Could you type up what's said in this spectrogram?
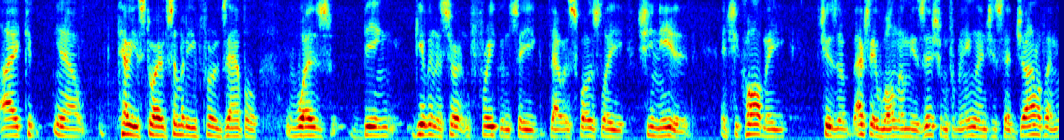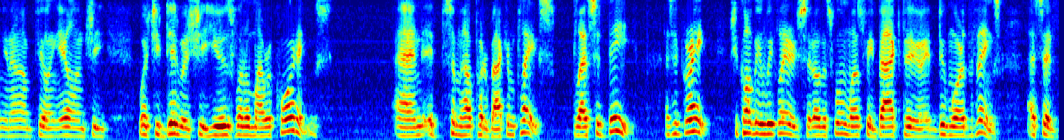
I could, you know, tell you a story of somebody, for example, was being given a certain frequency that was supposedly she needed. And she called me. She was a, actually a well-known musician from England. She said, "Jonathan, you know, I'm feeling ill." And she, what she did was she used one of my recordings, and it somehow put her back in place. Blessed be. I said, "Great." She called me a week later. She said, "Oh, this woman wants me back to do more of the things." I said,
